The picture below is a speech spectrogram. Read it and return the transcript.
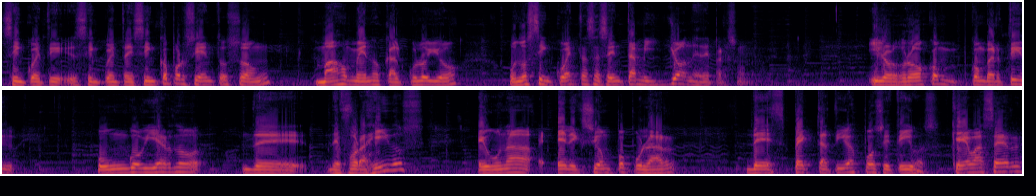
55% son, más o menos, calculo yo, unos 50, 60 millones de personas. Y logró convertir un gobierno de, forajidos en una elección popular de expectativas positivas. ¿Qué va a hacer?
